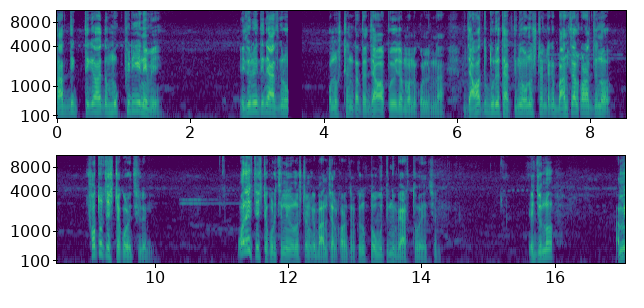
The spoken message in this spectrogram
তার দিক থেকে হয়তো মুখ ফিরিয়ে নেবে। এই জন্যই তিনি আজকের অনুষ্ঠানটাতে যাওয়া প্রয়োজন মনে করলেন না। যাওয়া তো দূরে থাক, তিনি অনুষ্ঠানটাকে বানচাল করার জন্য শত চেষ্টা করেছিলেন। অনেক চেষ্টা করেছিলেন এই অনুষ্ঠানকে বানচাল করার জন্য, কিন্তু তবু তিনি ব্যর্থ হয়েছেন। এর জন্য আমি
